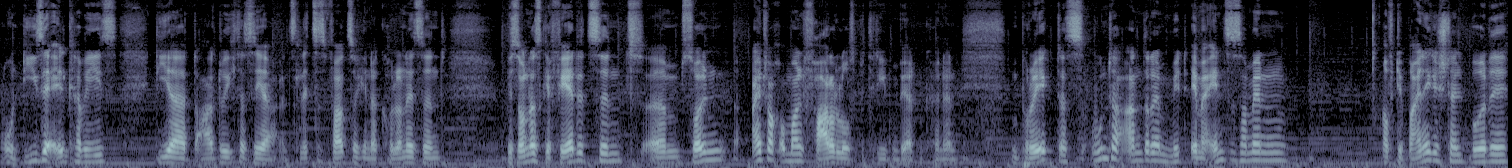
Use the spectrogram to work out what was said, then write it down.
Und diese LKWs, die ja dadurch, dass sie ja als letztes Fahrzeug in der Kolonne sind, besonders gefährdet sind, ähm, sollen einfach auch mal fahrerlos betrieben werden können. Ein Projekt, das unter anderem mit MAN zusammen auf die Beine gestellt wurde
